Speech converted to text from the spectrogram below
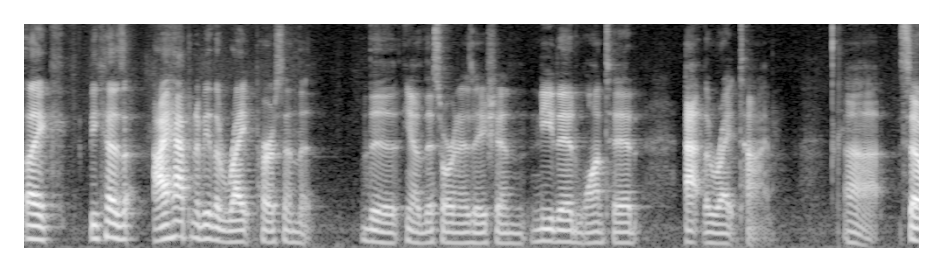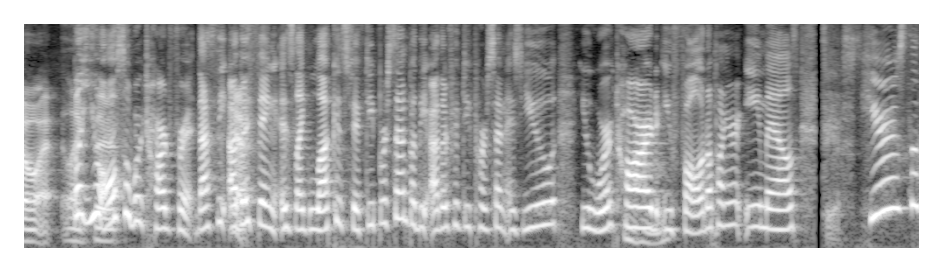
like because I happen to be the right person that the you know this organization needed wanted at the right time. Uh, so like but you also worked hard for it. That's the other Yeah. thing is like luck is 50%, but the other 50% is you. You worked hard, Mm-hmm. you followed up on your emails. Here's the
